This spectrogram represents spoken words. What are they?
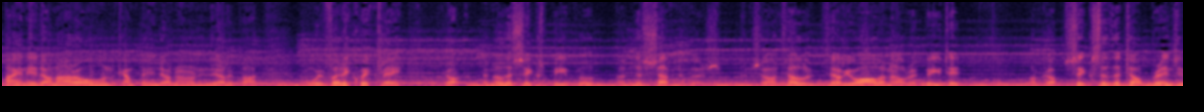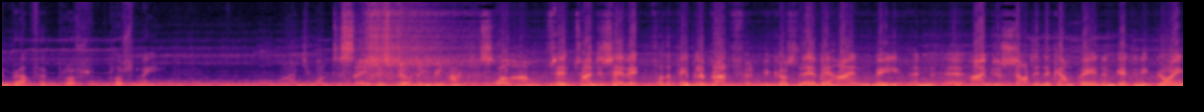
pioneered on our own, campaigned on our own in the early part. And we very quickly got another six people and there's seven of us. And so I'll tell, tell you all and I'll repeat it. I've got six of the top brains in Bradford plus, plus me. Why do you want to save this building behind us? Well, I'm trying to save it for the people of Bradford because they're behind me and uh, I'm just starting the campaign and getting it going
